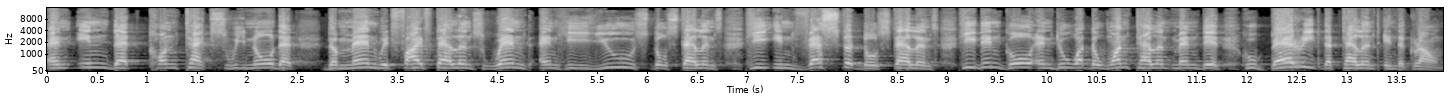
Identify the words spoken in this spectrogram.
And in that context, we know that the man with five talents went and he used those talents. He invested those talents. He didn't go and do what the one talent man did, who buried the talent in the ground.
